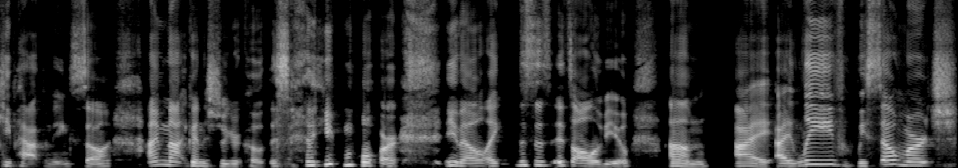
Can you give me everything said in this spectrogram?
keep happening. So i'm not going to sugarcoat this anymore. You know like this is it's all of you. Um i i leave we sell merch.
